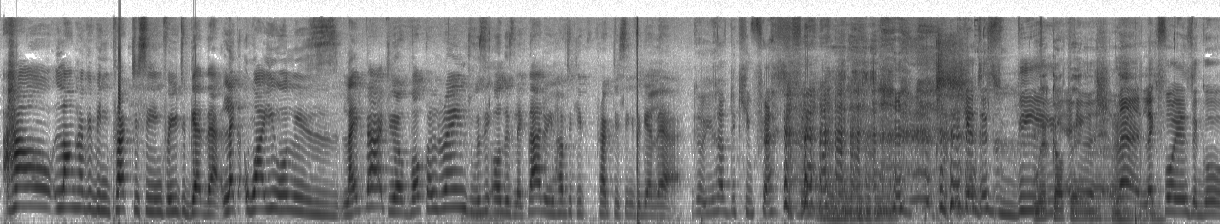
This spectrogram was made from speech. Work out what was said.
how long have you been practicing for you to get that? Like, were you always like that? Your vocal range was it always like that, or you have to keep practicing to get there? Girl, you have to keep practicing. you can just be Wake up and- Man, like four years ago,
